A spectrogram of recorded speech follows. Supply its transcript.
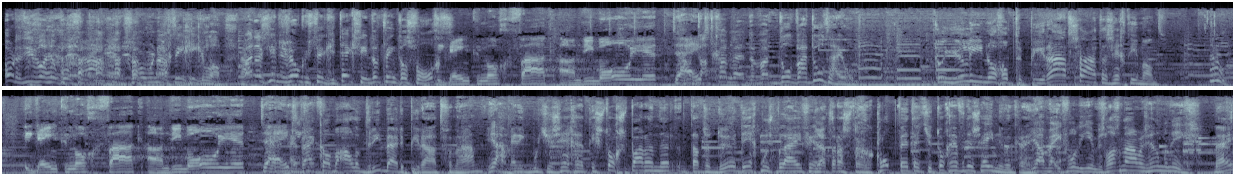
Oh, dat is wel heel plotseling. Zomernacht in Griekenland. Maar daar zit dus ook een stukje tekst in. Dat klinkt als volgt. Ik denk nog vaak aan die mooie Nou, tijd. dat kan, eh, waar, doelt, waar doelt hij op? Toen jullie nog op de piraat zaten, zegt iemand. Oh. Ik denk nog vaak aan die mooie tijd. En wij komen alle drie bij de Piraat vandaan. Ja. En ik moet je zeggen, het is toch spannender dat de deur dicht moest blijven. En dat er als er geklopt werd, dat je toch even de zenuwen kreeg. Ja, maar ik vond die inbeslagnames helemaal niks. Nee?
